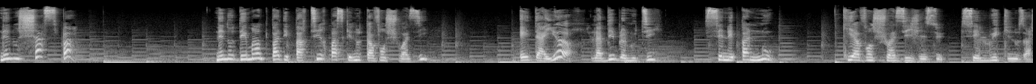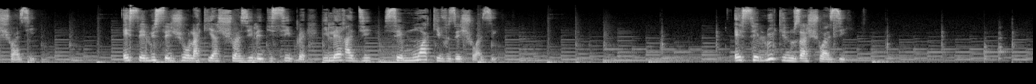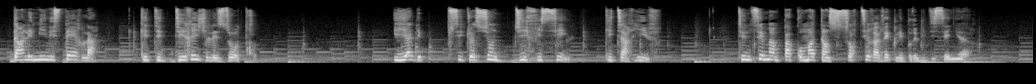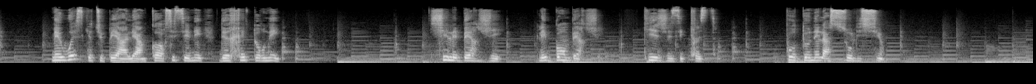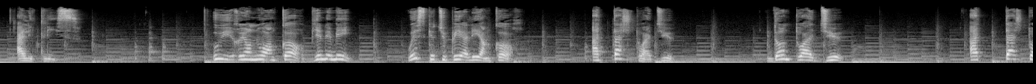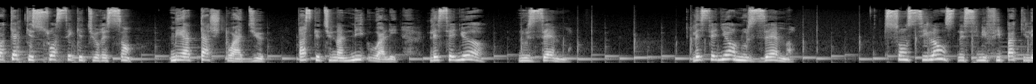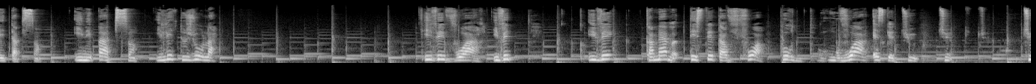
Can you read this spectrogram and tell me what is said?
Ne nous chasse pas. Ne nous demande pas de partir parce que nous t'avons choisi. Et d'ailleurs, la Bible nous dit ce n'est pas nous qui avons choisi Jésus, c'est lui qui nous a choisis. Et c'est lui ces jours-là qui a choisi les disciples. Il leur a dit, c'est moi qui vous ai choisi. Et c'est lui qui nous a choisis. Dans les ministères là, qui te dirigent les autres, il y a des situations difficiles qui t'arrivent. Tu ne sais même pas comment t'en sortir avec les brebis du Seigneur. Mais où est-ce que tu peux aller encore si ce n'est de retourner chez les bergers, les bons bergers, qui est Jésus-Christ. pour donner la solution à l'Église. Où irions-nous encore, bien-aimés Où est-ce que tu peux aller encore? Attache-toi à Dieu. Donne-toi à Dieu. Attache-toi, quel que soit ce que tu ressens, mais attache-toi à Dieu parce que tu n'as ni où aller. Le Seigneur nous aime. Le Seigneur nous aime. Son silence ne signifie pas qu'il est absent. Il n'est pas absent. Il est toujours là. Il veut voir. Il veut, quand même tester ta foi pour voir est-ce que tu,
